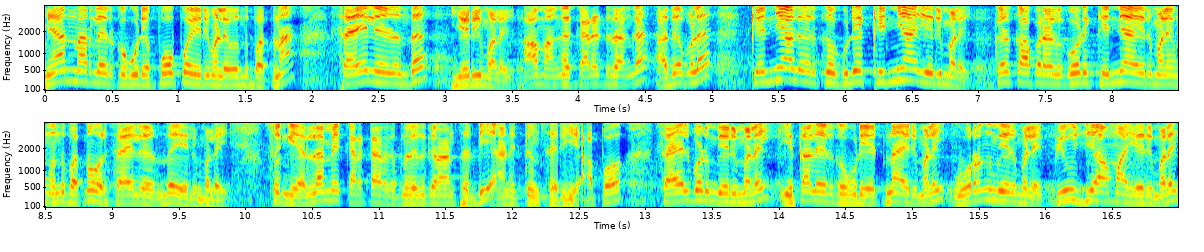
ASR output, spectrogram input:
மியான்மரில் இருக்கக்கூடிய போப்போ எரிமலை வந்து பார்த்தீங்கன்னா செயலிழந்த எரிமலை. ஆமாங்க கரெக்டு தாங்க. அதே போல் கென்யாவில் இருக்கக்கூடிய கென்யா எரிமலை கிழக்காப்பறையில் கூட கென்யா எரிமலையும் வந்து பார்த்தோன்னா ஒரு செயலிழந்த எரிமலை. ஸோ இங்கே எல்லாமே கரெக்டாக இருக்கிறது இதுக்கு ஆன்சர் டி அனைத்தும் சரி. அப்போது செயல்படும் எரிமலை இத்தாலியில் இருக்கக்கூடிய எட்னா எரிமலை உறங்கும் எரிமலை பியூஜியாமா எரிமலை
